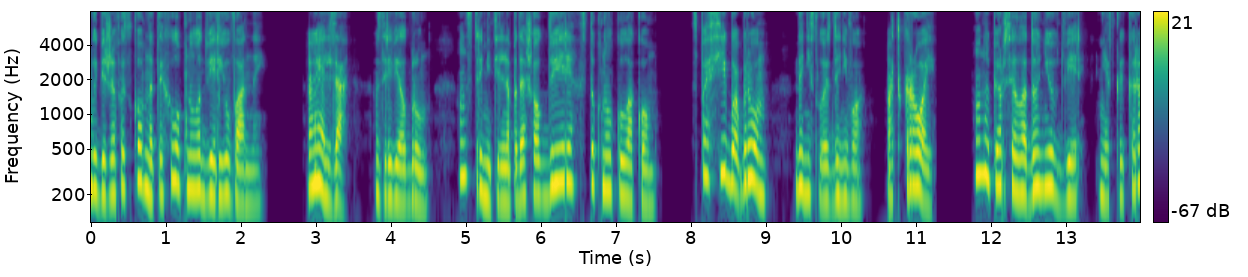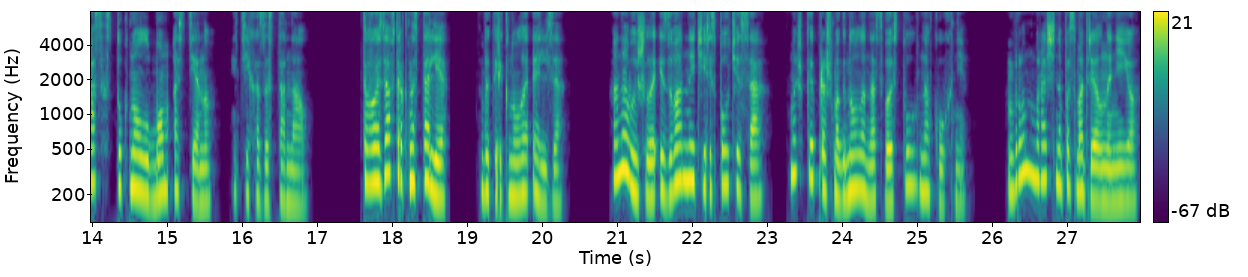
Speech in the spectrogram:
Выбежав из комнаты, хлопнула дверью ванной. «Эльза!» — взревел Брун. Он стремительно подошел к двери, стукнул кулаком. «Спасибо, Брун!» — донеслось до него. «Открой!» Он уперся ладонью в дверь, несколько раз стукнул лбом о стену и тихо застонал. «Твой завтрак на столе!» — выкрикнула Эльза. Она вышла из ванной через полчаса, мышкой прошмыгнула на свой стул на кухне. Брун мрачно посмотрел на нее,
